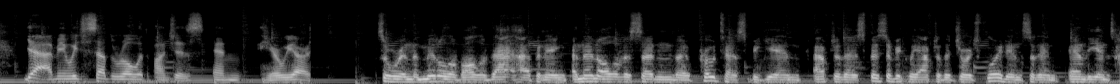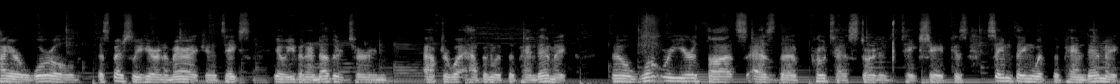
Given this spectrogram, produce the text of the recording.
yeah, I mean, we just have to roll with the punches. And here we are. So we're in the middle of all of that happening. And then all of a sudden the protests begin after the, specifically after the George Floyd incident and the entire world, especially here in America, takes, you know, even another turn after what happened with the pandemic. Now, what were your thoughts as the protests started to take shape? Because same thing with the pandemic,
